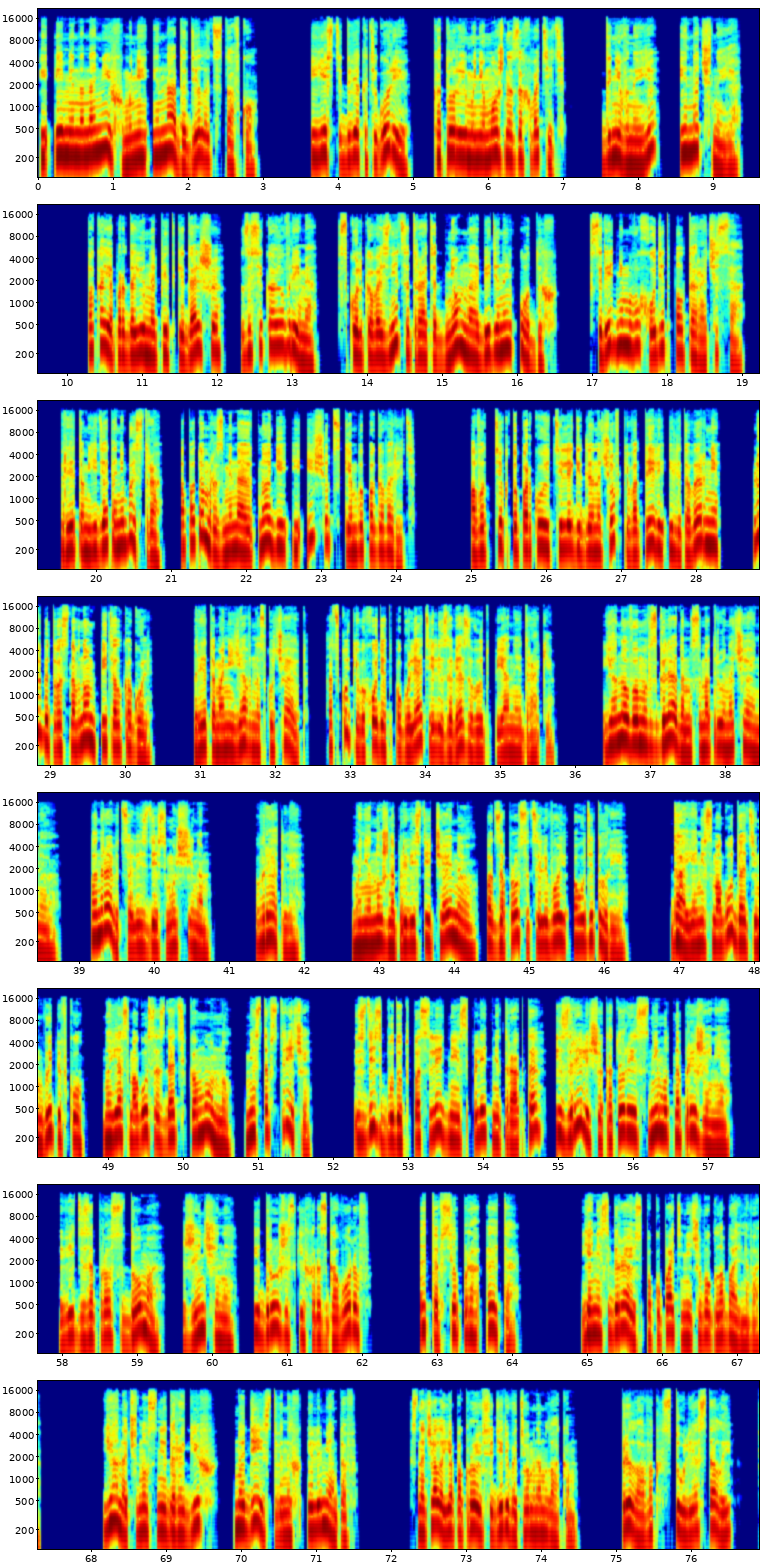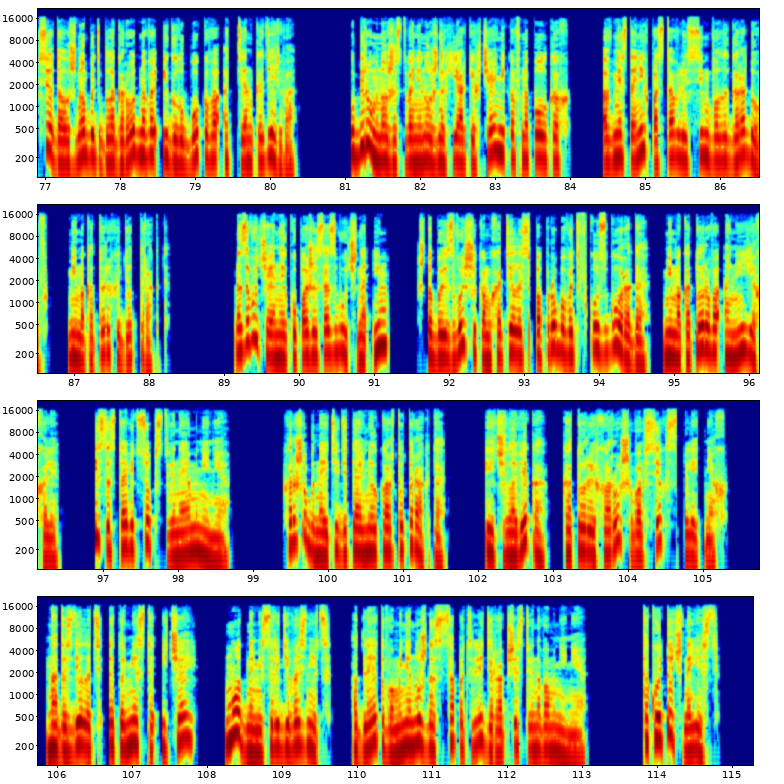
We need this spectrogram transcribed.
И именно на них мне и надо делать ставку. И есть две категории, которые мне можно захватить — дневные и ночные. Пока я продаю напитки дальше, засекаю время, сколько возницы тратят днем на обеденный отдых. В среднем выходит полтора часа. При этом едят они быстро, а потом разминают ноги и ищут с кем бы поговорить. А вот те, кто паркует телеги для ночевки в отеле или таверне, любят в основном пить алкоголь. При этом они явно скучают, от скуки выходят погулять или завязывают пьяные драки. Я новым взглядом смотрю на чайную. Понравится ли здесь мужчинам? Вряд ли. Мне нужно привести чайную под запросы целевой аудитории. Да, я не смогу дать им выпивку, но я смогу создать коммуну, место встречи, Здесь будут последние сплетни тракта и зрелища, которые снимут напряжение. Ведь запрос дома, женщины и дружеских разговоров — это все про это. Я не собираюсь покупать ничего глобального. Я начну с недорогих, но действенных элементов. Сначала я покрою все дерево темным лаком. Прилавок, стулья, столы — все должно быть благородного и глубокого оттенка дерева. Уберу множество ненужных ярких чайников на полках, а вместо них поставлю символы городов, мимо которых идет тракт. Назову чайные купажи созвучно им, чтобы извозчикам хотелось попробовать вкус города, мимо которого они ехали, и составить собственное мнение. Хорошо бы найти детальную карту тракта и человека, который хорош во всех сплетнях. Надо сделать это место и чай модными среди возниц, а для этого мне нужно сцапать лидера общественного мнения. Такой точно есть.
